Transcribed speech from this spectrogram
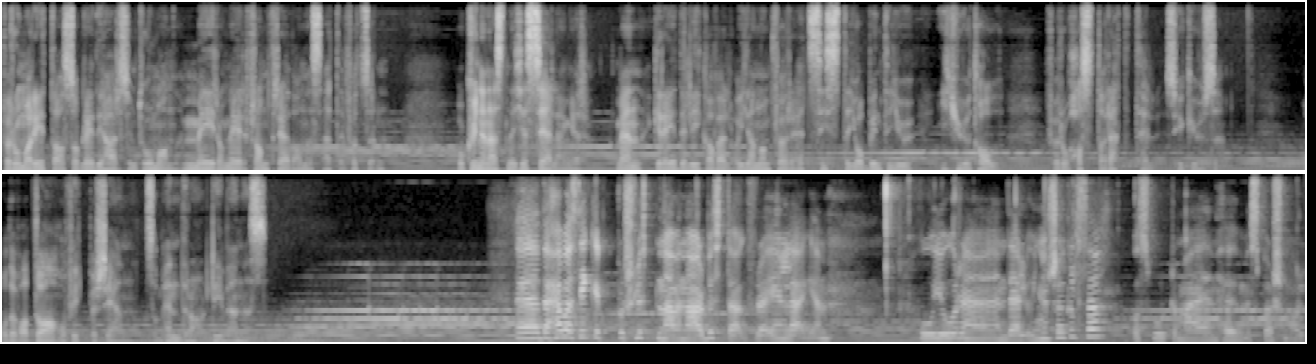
For Romarita Marita så ble disse symptomene mer og mer framtredende etter fødselen. Hun kunne nesten ikke se lenger, men greide likevel å gjennomføre et siste jobbintervju i 2012 før hun hasta rett til sykehuset. Og det var da hun fikk beskjeden som endra livet hennes. Eh, Dette var sikkert på slutten av en arbeidsdag fra øyenlegen. Hun gjorde en del undersøkelser og spurte meg en haug med spørsmål.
